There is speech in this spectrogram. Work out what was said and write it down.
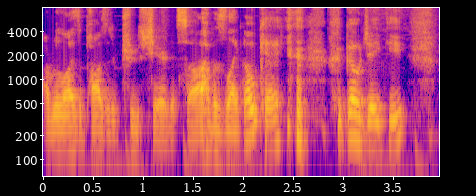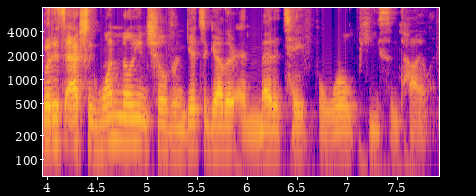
I realized the Positive Truth shared it. So I was like, okay, go, JP. But it's actually 1 million children get together and meditate for world peace in Thailand.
